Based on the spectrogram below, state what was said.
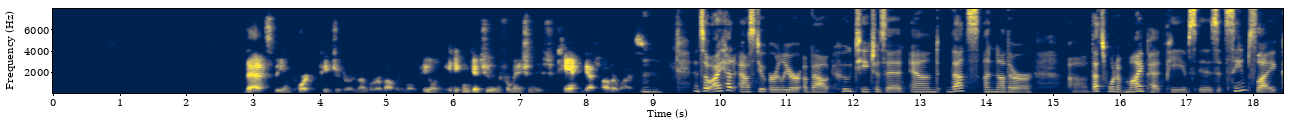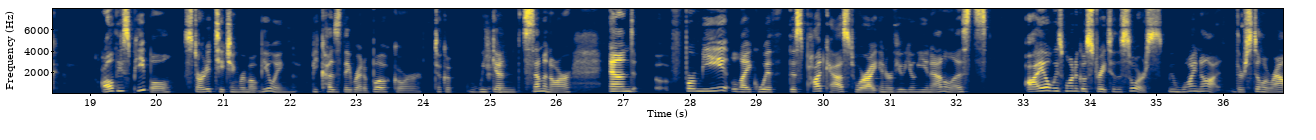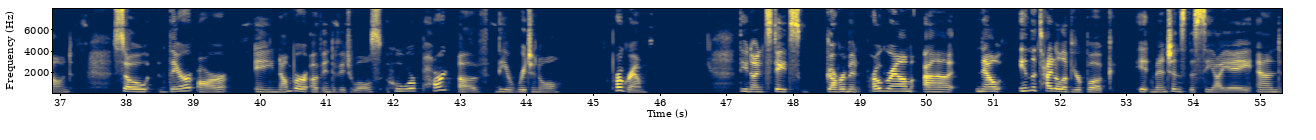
That's the important feature to remember about remote viewing. It can get you information that you can't get otherwise. Mm-hmm. And so I had asked you earlier about who teaches it, and that's another. Uh, that's one of my pet peeves. Is it seems like all these people started teaching remote viewing because they read a book or took a weekend seminar, and for me, like with this podcast where I interview Jungian analysts, I always want to go straight to the source. I mean, why not? They're still around. So there are a number of individuals who were part of the original program. The United States government program. Uh, now, in the title of your book, it mentions the CIA, and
